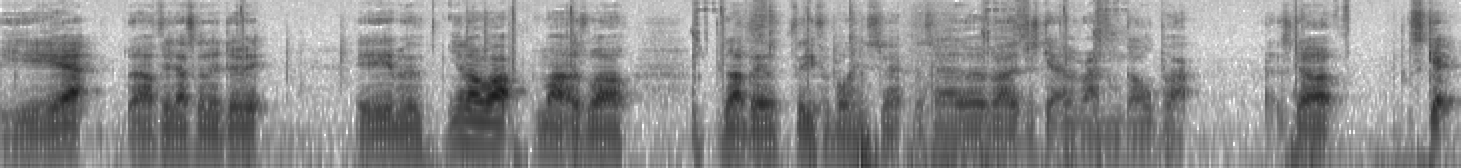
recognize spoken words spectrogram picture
yeah. I think that's going to do it. you know what? Might as well. That bit of FIFA points. Let's head over. Just get a random gold pack. Let's go. Let's get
